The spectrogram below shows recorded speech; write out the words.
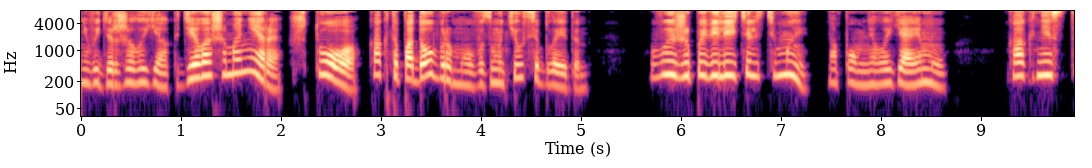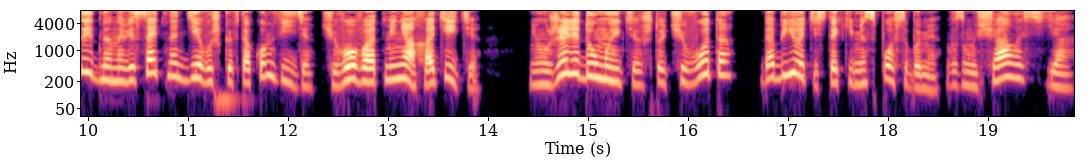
Не выдержала я. «Где ваши манеры?» «Что?» Как-то по-доброму возмутился Блейден. «Вы же повелитель тьмы», — напомнила я ему. «Как не стыдно нависать над девушкой в таком виде? Чего вы от меня хотите? Неужели думаете, что чего-то добьетесь такими способами?» Возмущалась я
